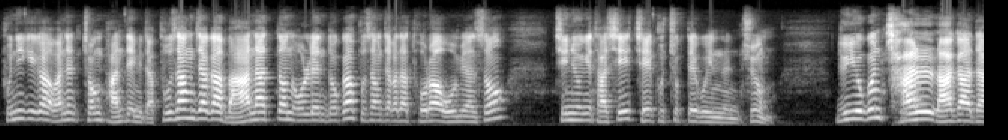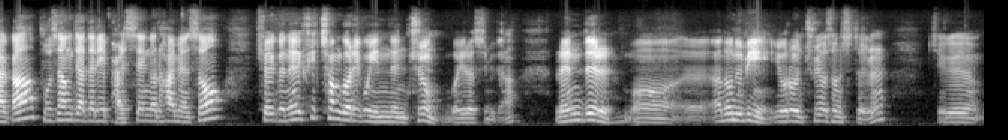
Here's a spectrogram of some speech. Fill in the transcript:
분위기가 완전 정반대입니다. 부상자가 많았던 올랜도가 부상자가 다 돌아오면서 진용이 다시 재구축되고 있는 중. 뉴욕은 잘 나가다가 부상자들이 발생을 하면서 최근에 휘청거리고 있는 중. 뭐 이렇습니다. 랜들, 뭐 아노누비 이런 주요 선수들 지금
